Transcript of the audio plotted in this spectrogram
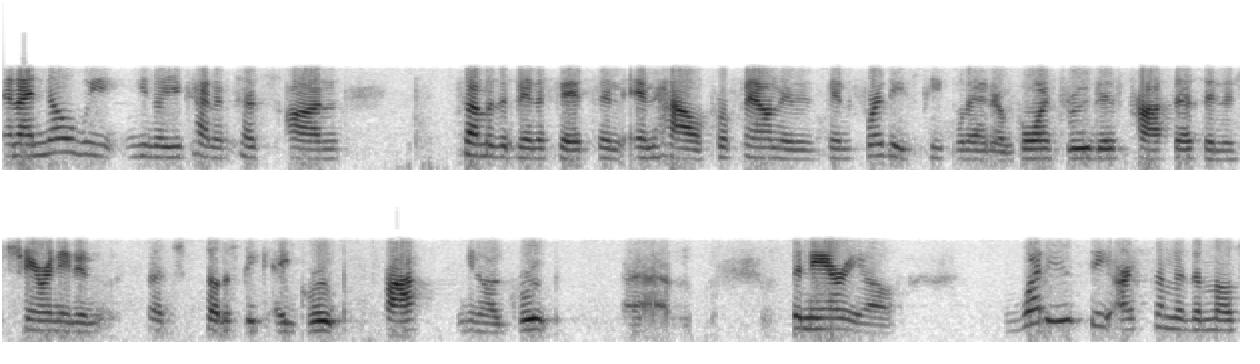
and I know we, you know, you kind of touched on some of the benefits and, and how profound it has been for these people that are going through this process and sharing it in such, so to speak, a group, you know, a group um, scenario. What do you see are some of the most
